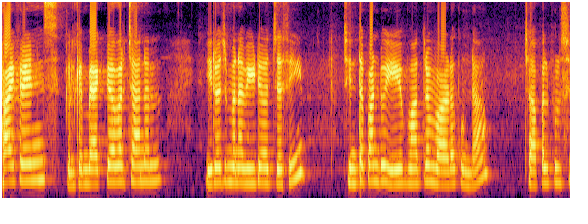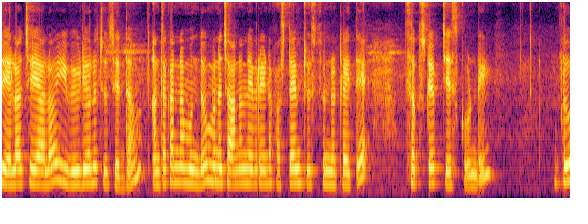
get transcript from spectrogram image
Hi friends welcome back to our channel ఈరోజు మన వీడియో వచ్చేసి చింతపండు ఏ మాత్రం వాడకుండా చేపల పులుసు ఎలా చేయాలో ఈ వీడియోలో చూసేద్దాం. అంతకన్నా ముందు మన ఛానల్ని ఎవరైనా ఫస్ట్ టైం చూస్తున్నట్లయితే సబ్స్క్రైబ్ చేసుకోండి. ఇప్పుడు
